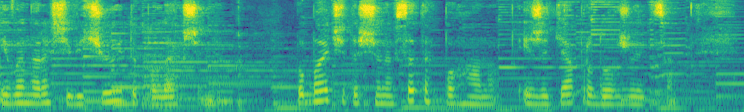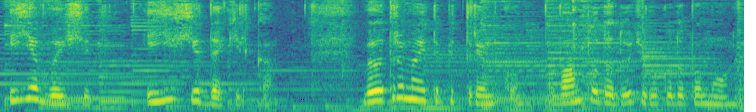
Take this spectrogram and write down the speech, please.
і ви нарешті відчуєте полегшення. Побачите, що не все так погано, і життя продовжується. І є вихід, і їх є декілька. Ви отримаєте підтримку, вам подадуть руку допомоги.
